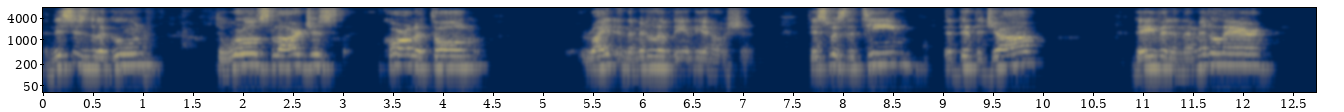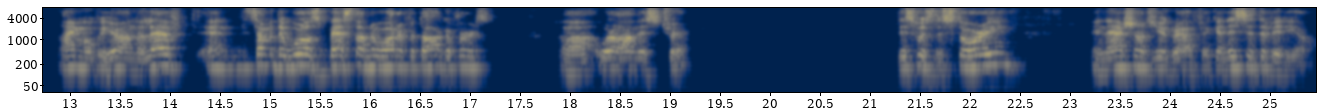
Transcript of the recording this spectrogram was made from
And this is the lagoon, the world's largest coral atoll, right in the middle of the Indian Ocean. This was the team that did the job. David in the middle there, I'm over here on the left, and some of the world's best underwater photographers uh, were on this trip. This was the story in National Geographic, and this is the video.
